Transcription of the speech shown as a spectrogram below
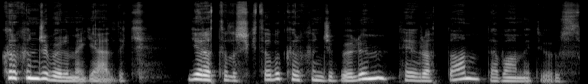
40. bölüme geldik. Yaratılış kitabı 40. bölüm Tevrat'tan devam ediyoruz.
